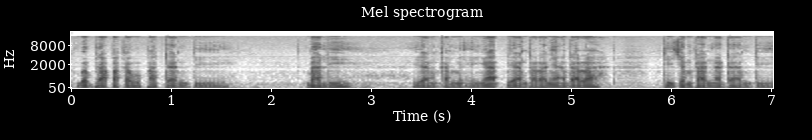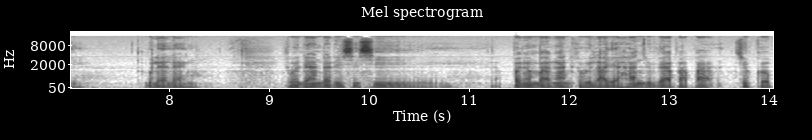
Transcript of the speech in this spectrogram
beberapa kabupaten di Bali yang kami ingat di antaranya adalah di Jembrana dan di Buleleng. Kemudian dari sisi pengembangan kewilayahan juga Bapak cukup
